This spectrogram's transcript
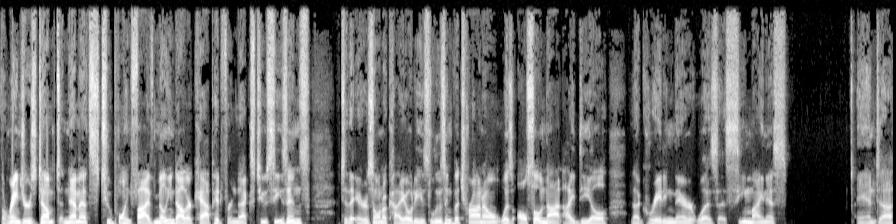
The rangers dumped nemeth's $2.5 million cap hit for next two seasons to the arizona coyotes. Losing Vatrano was also not ideal. The grading there was a c minus and uh,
